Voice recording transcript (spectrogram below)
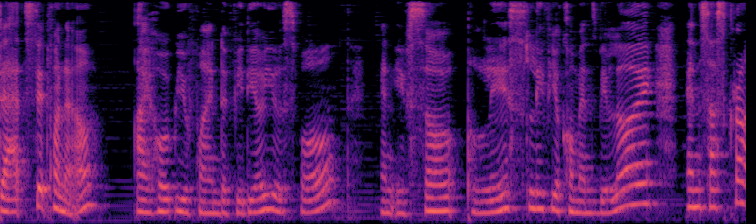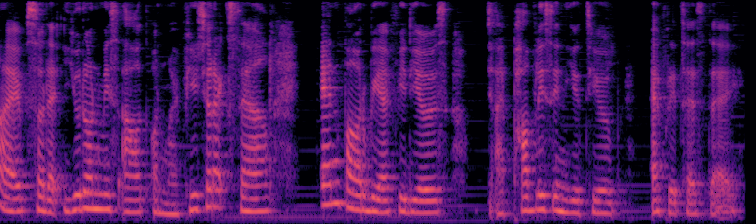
that's it for now. I hope you find the video useful. And if so, please leave your comments below and subscribe so that you don't miss out on my future Excel and Power BI videos which I publish in YouTube every Thursday.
